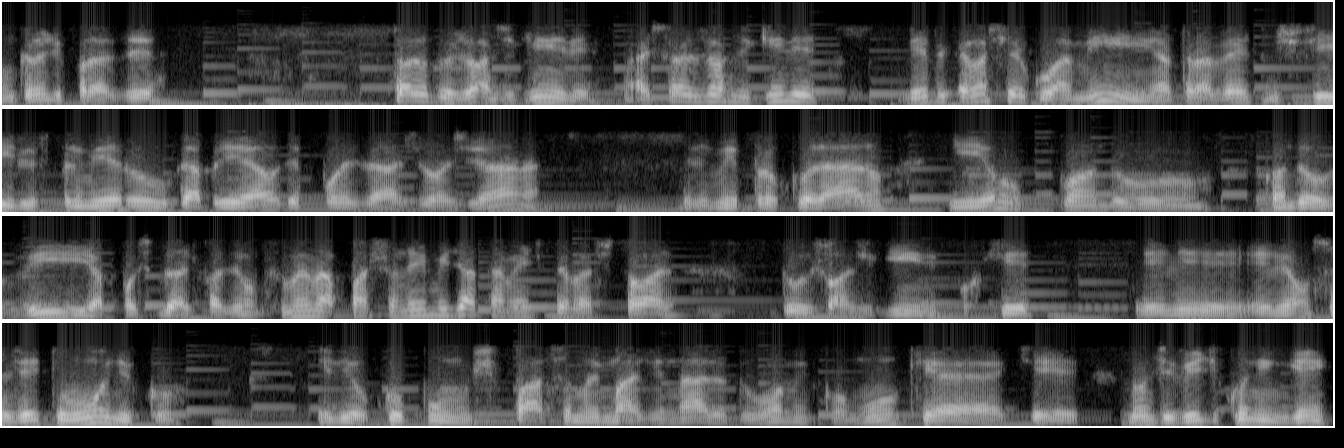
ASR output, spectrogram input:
Um grande prazer. História do Jorge Guinle. A história do Jorge Guinle, ela chegou a mim através dos filhos. Primeiro o Gabriel, depois a Georgiana. Eles me procuraram e eu, quando, quando eu vi a possibilidade de fazer um filme, eu me apaixonei imediatamente pela história do Jorge Guinle, porque ele, ele é um sujeito único. Ele ocupa um espaço no imaginário do homem comum que é que não divide com ninguém.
